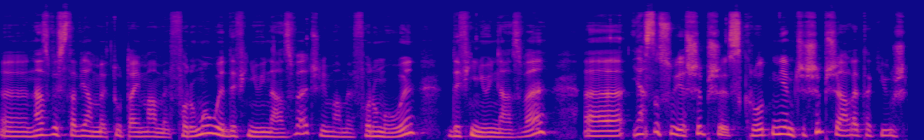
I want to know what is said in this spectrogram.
E, Nazwy wstawiamy, tutaj mamy formuły, definiuj nazwę, czyli mamy formuły, definiuj nazwę. E, Ja stosuję szybszy skrót, nie wiem czy szybszy, ale taki już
